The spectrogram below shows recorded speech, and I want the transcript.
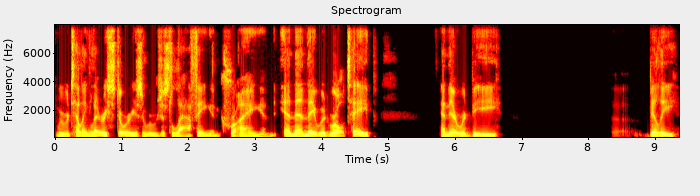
we were telling Larry stories, and we were just laughing and crying, and and then they would roll tape, and there would be. Uh, Billy,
